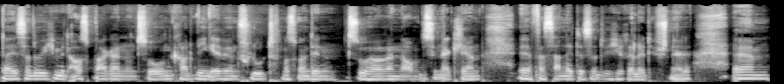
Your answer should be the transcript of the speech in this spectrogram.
Da ist natürlich mit Ausbaggern und so und gerade wegen Ebbe und Flut muss man den Zuhörern auch ein bisschen erklären, äh, versandet ist natürlich relativ schnell. Ähm,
